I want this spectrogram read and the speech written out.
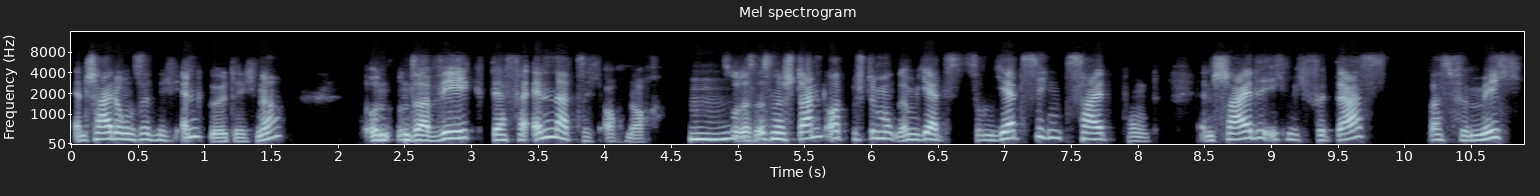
Entscheidungen sind nicht endgültig, ne? Und unser Weg, der verändert sich auch noch. Mhm. So, das ist eine Standortbestimmung im Jetzt. Zum jetzigen Zeitpunkt entscheide ich mich für das, was für mich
